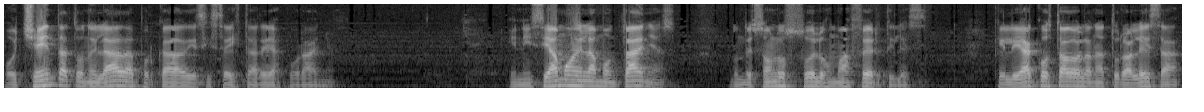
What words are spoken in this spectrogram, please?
80 toneladas por cada 16 tareas por año. Iniciamos en las montañas, donde son los suelos más fértiles, que le ha costado a la naturaleza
